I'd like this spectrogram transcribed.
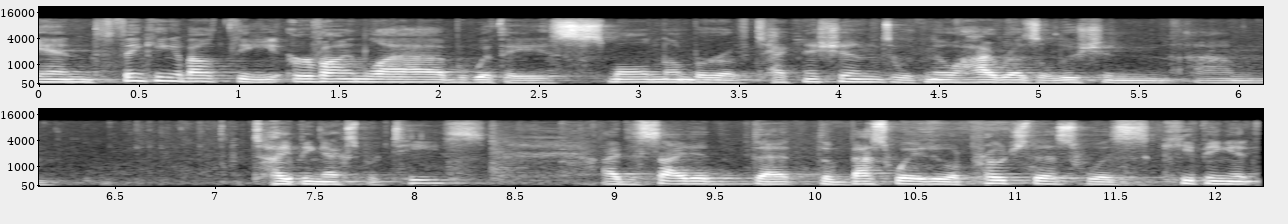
And thinking about the Irvine lab with a small number of technicians with no high-resolution um, typing expertise. I decided that the best way to approach this was keeping it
